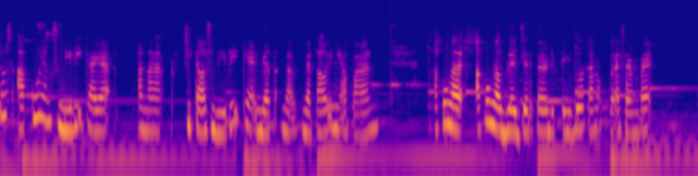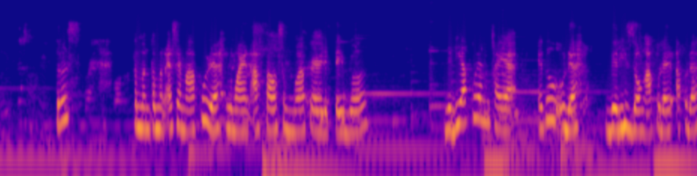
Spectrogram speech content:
Terus aku yang sendiri kayak anak cikal sendiri kayak nggak nggak nggak tahu ini apaan. Aku nggak aku nggak belajar periodic table kan waktu SMP. Terus teman-teman SMA aku udah lumayan hafal semua periodic table. Jadi aku yang kayak itu udah very zong aku udah aku udah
